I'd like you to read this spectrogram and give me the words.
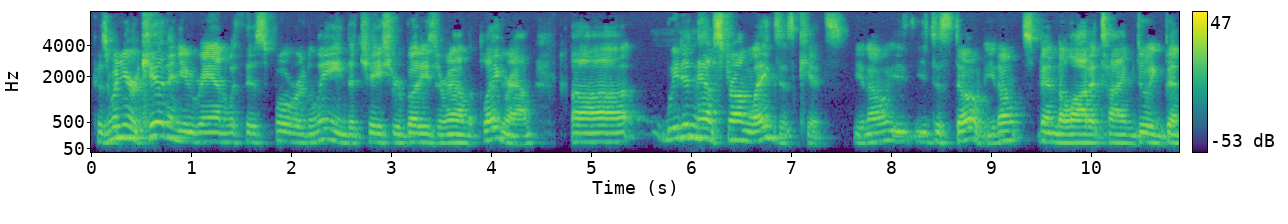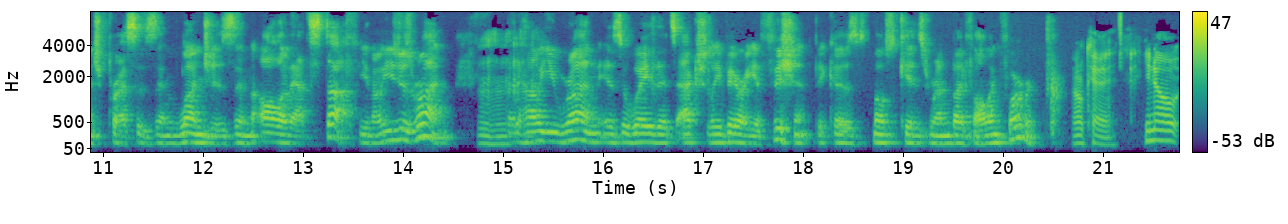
Because when you're a kid and you ran with this forward lean to chase your buddies around the playground, uh, we didn't have strong legs as kids. You know, you, you, just don't. You don't spend a lot of time doing bench presses and lunges and all of that stuff. You know, you just run. Mm-hmm. But how you run is a way that's actually very efficient because most kids run by falling forward. Okay. You know,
